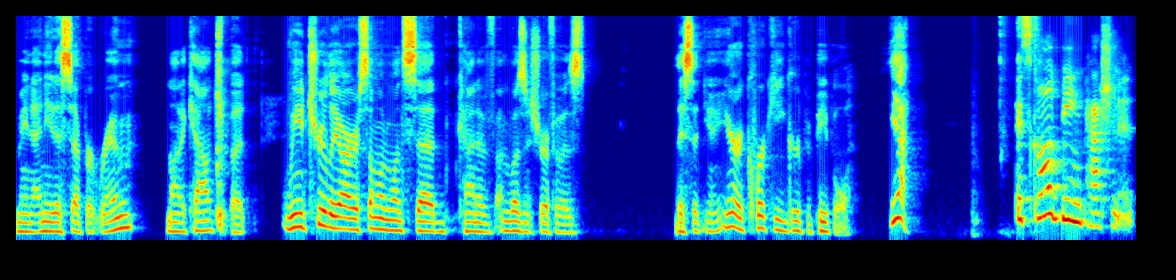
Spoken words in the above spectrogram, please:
I mean, I need a separate room, not a couch, but we truly are. Someone once said, kind of, I wasn't sure if it was. They said, you know, you're a quirky group of people. Yeah, it's called being passionate.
